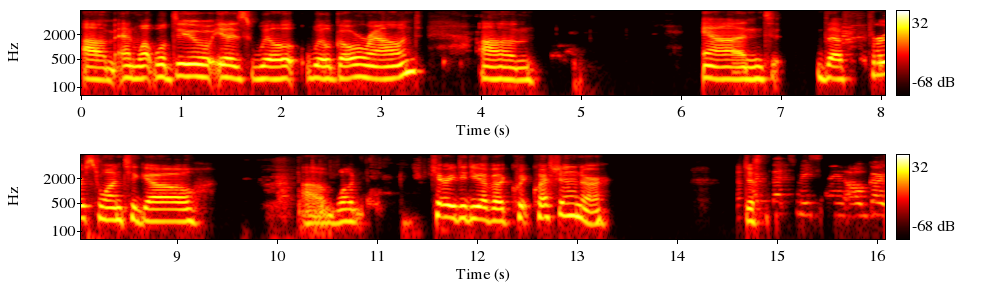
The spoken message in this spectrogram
Um, and what we'll do is we'll, we'll go around, um, and the first one to go, um, well, Carrie, did you have a quick question or just, That's me saying I'll go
